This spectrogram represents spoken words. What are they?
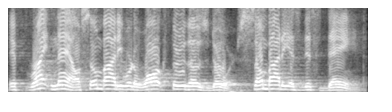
If right now somebody were to walk through those doors, somebody as disdained,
